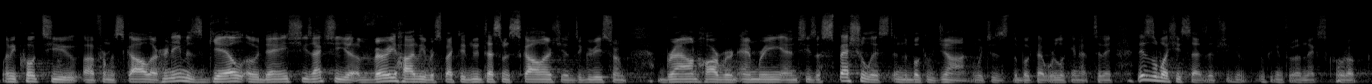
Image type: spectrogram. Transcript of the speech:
Let me quote to you uh, from a scholar. Her name is Gail O'Day. She's actually a very highly respected New Testament scholar. She has degrees from Brown, Harvard, Emory, and she's a specialist in the book of John, which is the book that we're looking at today. This is what she says, if, she can, if we can throw the next quote up.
